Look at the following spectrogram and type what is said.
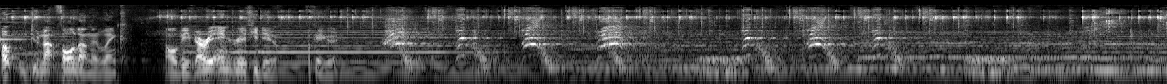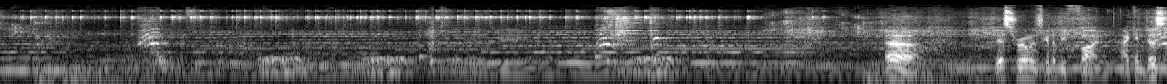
Oh, do not fall down there, Link. I will be very angry if you do. Okay, good. Oh, this room is gonna be fun. I can just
